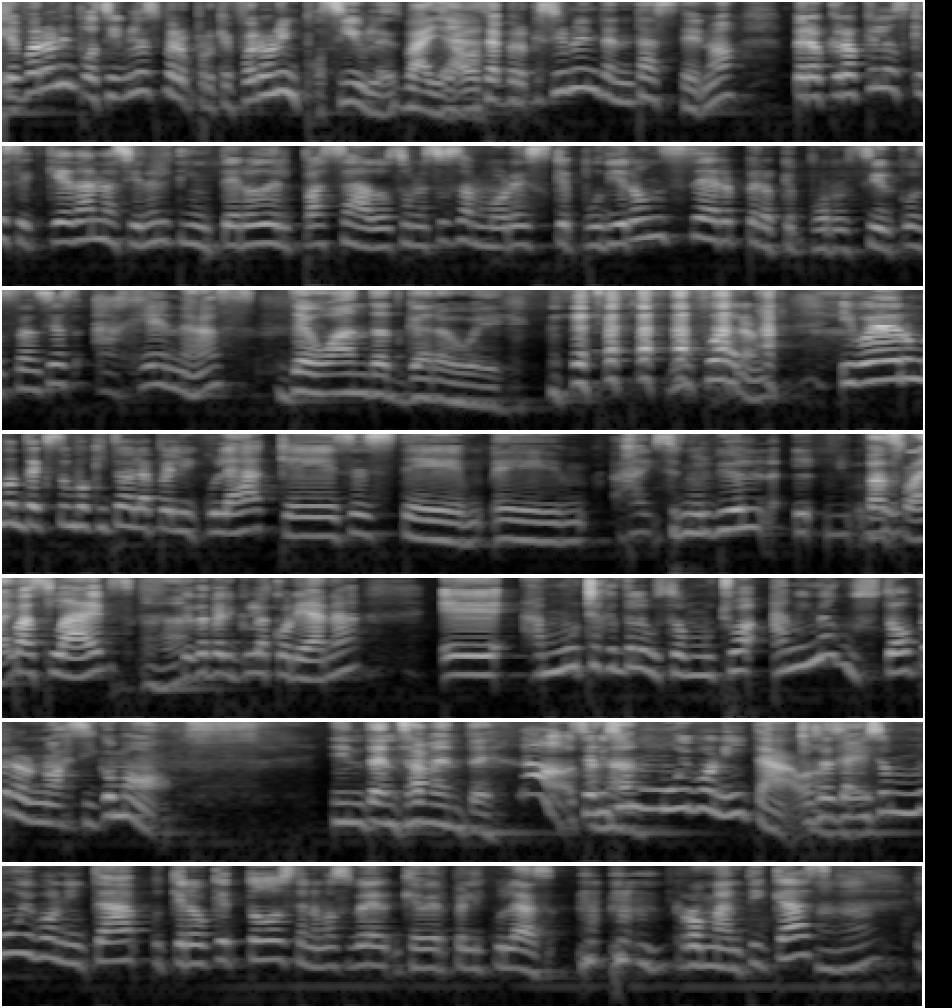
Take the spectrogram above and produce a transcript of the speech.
Que fueron imposibles, pero porque fueron imposibles, vaya, Ya. o sea, pero que sí lo intentaste, ¿no? Pero creo que los que se quedan así en el tintero del pasado son esos amores que pudieron ser, pero que por circunstancias ajenas The one that got away. no fueron. Y voy a dar un contexto un poquito de la película, que es este. eh, ay, se me olvidó el. el- Past Lives. Past Lives, Ajá. que es la película coreana. Eh, a mucha gente le gustó mucho. A mí me gustó, pero no así como. Intensamente. No, se me Ajá. hizo muy bonita. O sea, se me hizo muy bonita. Creo que todos tenemos ver- que ver películas románticas,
